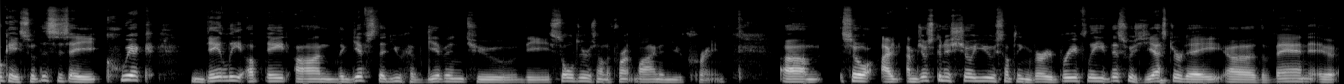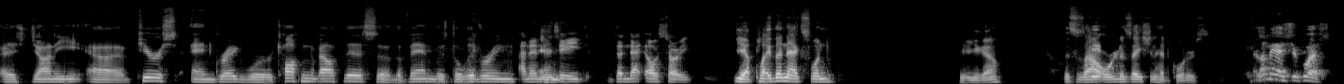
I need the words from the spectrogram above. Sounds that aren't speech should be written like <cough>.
Okay, so this is a quick daily update on the gifts that you have given to the soldiers on the front line in Ukraine. Um, so I, am just going to show you something very briefly. This was yesterday. Uh, the van, uh, as Johnny uh, Pierce and Greg were talking about this, uh, the van was delivering. And then and indeed, the net. Oh, sorry. Yeah, play the next one. Here you go. This is our organization headquarters. Let me ask you a question.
